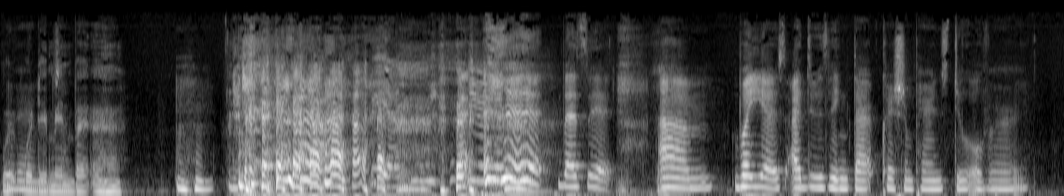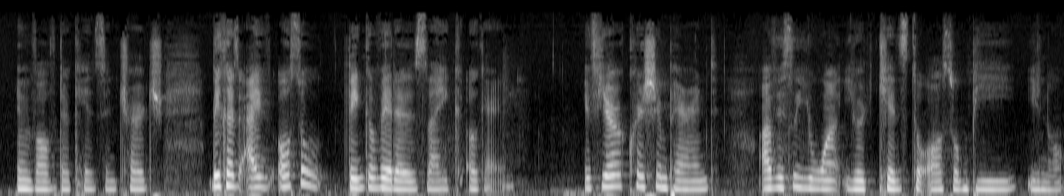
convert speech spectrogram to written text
What, Very what do you mean by uh huh? That's it. Um, but yes, I do think that Christian parents do over involve their kids in church because I also think of it as like, okay, if you're a Christian parent, obviously you want your kids to also be, you know,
